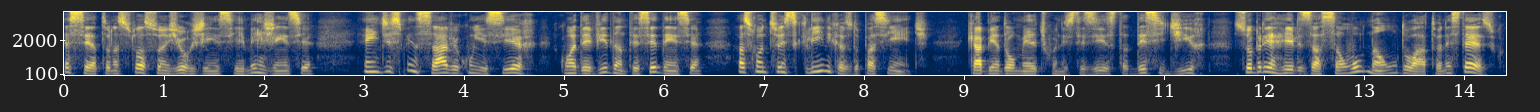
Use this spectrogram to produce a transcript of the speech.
exceto nas situações de urgência e emergência, é indispensável conhecer com a devida antecedência as condições clínicas do paciente, cabendo ao médico anestesista decidir sobre a realização ou não do ato anestésico,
